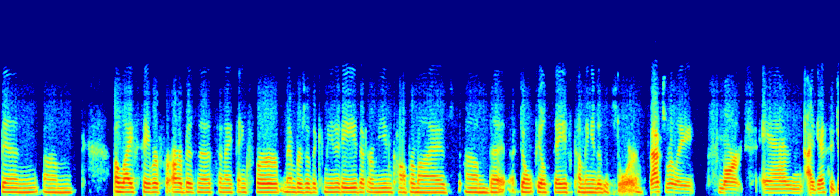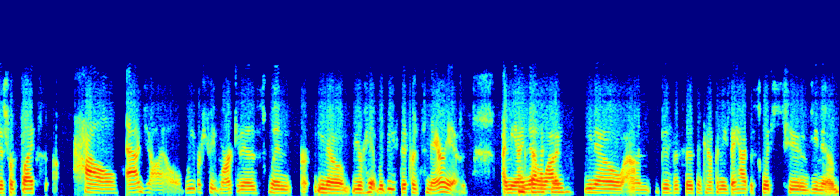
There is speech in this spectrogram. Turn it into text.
been um, a lifesaver for our business, and I think for members of the community that are immune compromised um, that don't feel safe coming into the store. That's really smart, and I guess it just reflects how agile Weaver Street Market is when you know you're hit with these different scenarios. I mean, exactly. I know a lot of you know um, businesses and companies they had to switch to you know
